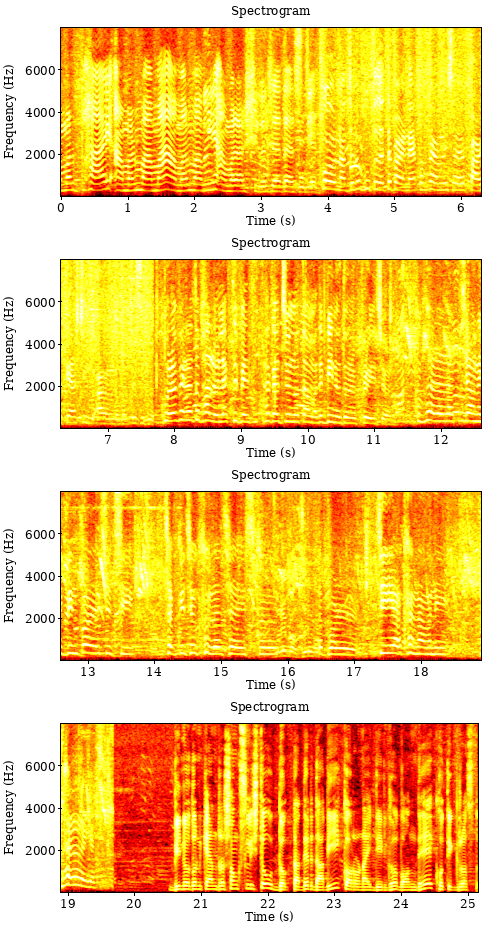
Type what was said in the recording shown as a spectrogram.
আমার ভাই আমার মামা আমার মামি আমার আশিদের সাথে আসছি করোনার জন্য ঘুরতে যেতে পারে না এখন ফ্যামিলির সাথে পার্কে আসছি আনন্দ করতেছি। ঘোরাফেরা তো ভালোই লাগছে বেঁচে থাকার জন্য তো আমাদের বিনোদনের প্রয়োজন। খুব ভালো লাগছে অনেকদিন পর এসেছি। সব কিছু খুলেছে স্কুল তারপর চিড়িয়াখানা মানে ভালো লেগেছে। বিনোদন কেন্দ্র সংশ্লিষ্ট উদ্যোক্তাদের দাবি করোনায় দীর্ঘ বন্ধে ক্ষতিগ্রস্ত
